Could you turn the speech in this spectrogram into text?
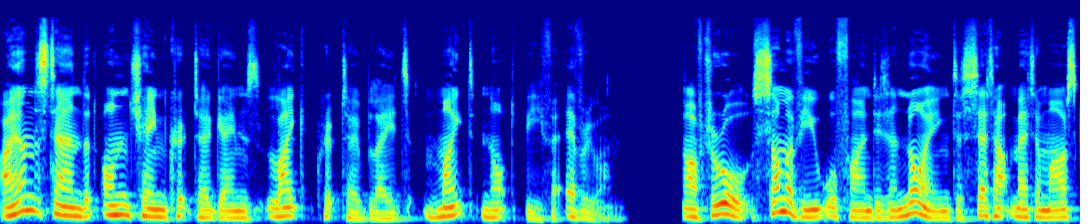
I understand that on chain crypto games like CryptoBlades might not be for everyone. After all, some of you will find it annoying to set up MetaMask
